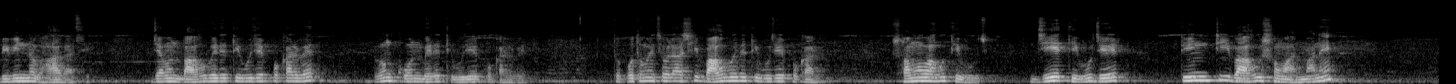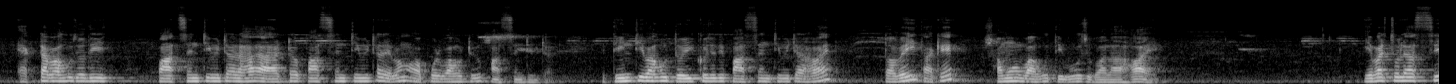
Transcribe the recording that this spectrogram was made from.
বিভিন্ন ভাগ আছে। যেমন বাহুভেদে ত্রিভুজের প্রকারভেদ এবং কোণভেদে ত্রিভুজের প্রকারভেদ। তো প্রথমে চলে আসি বাহুভেদে ত্রিভুজের প্রকার সমবাহু ত্রিভুজ। যে ত্রিভুজের তিনটি বাহু সমান মানে একটা বাহু যদি পাঁচ সেন্টিমিটার হয়, আর একটা পাঁচ সেন্টিমিটার এবং অপর বাহুটিও পাঁচ সেন্টিমিটার। তিনটি বাহুর দৈর্ঘ্য যদি পাঁচ সেন্টিমিটার হয়, তবেই তাকে সমবাহু ত্রিভুজ বলা হয়। এবার চলে আসছি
